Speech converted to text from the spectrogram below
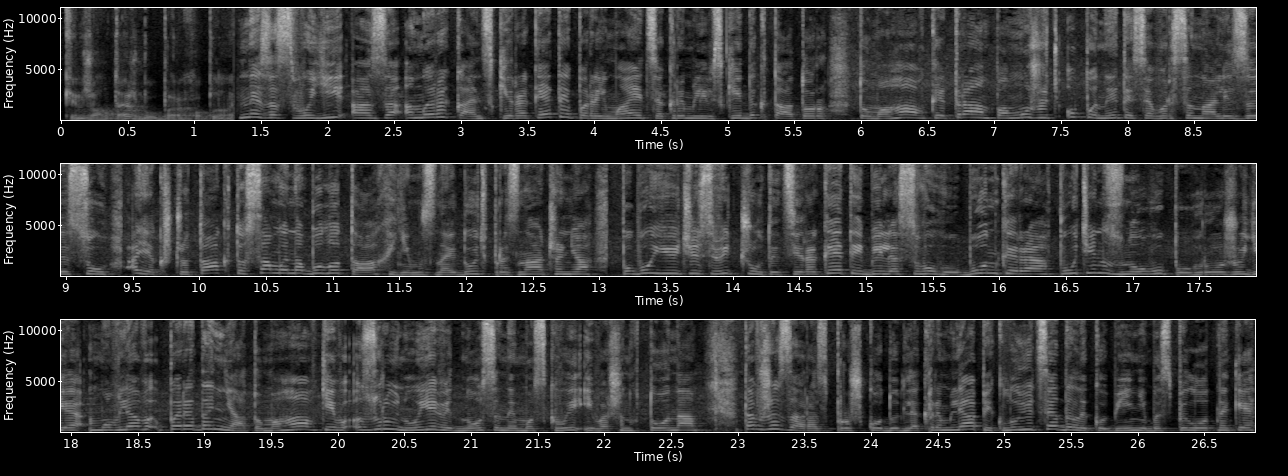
кінжал теж був перехоплений. Не за свої, а за американські ракети переймається кремлівський диктатор. Томагавки Трампа можуть опинитися в арсеналі ЗСУ. А якщо так, то саме на болотах їм знайдуть призначення. Побоюючись відчути ці ракети біля свого бункера, Путін знову погрожує. Мовляв, передання томагавків зруйнує відносини Москви і Вашингтона. Та вже зараз про шкоду для Кремля піклуються далекобійні безпілотники,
